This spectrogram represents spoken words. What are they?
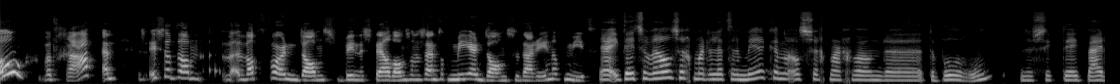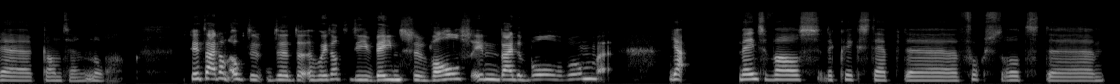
Oh, wat gaaf. En is dat dan, wat voor een dans binnen steldans? Want er zijn toch meer dansen daarin, of niet? Ja, ik deed zowel zeg maar de Latin American als zeg maar gewoon de, de ballroom. Dus ik deed beide kanten nog. Zit daar dan ook de, de, de hoe heet dat, die Weense wals in bij de ballroom? Ja, Weense wals, de quickstep, de foxtrot, de...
